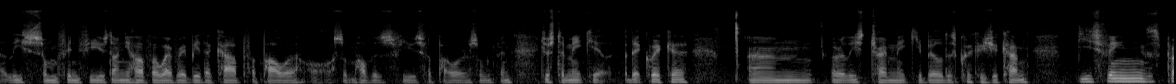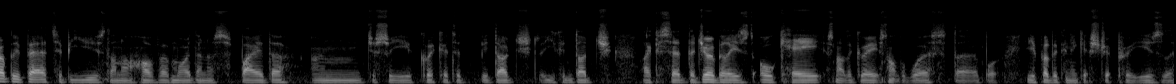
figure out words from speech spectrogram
at least something fused on your hover, whether it be the cab for power or some hovers fused for power or something, just to make it a bit quicker, um, or at least try and make your build as quick as you can these things probably better to be used on a hover more than a spider, um, just so you're quicker to be dodged. You can dodge. Like I said, the durability is okay. It's not the great. It's not the worst, uh, but you're probably going to get stripped pretty easily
